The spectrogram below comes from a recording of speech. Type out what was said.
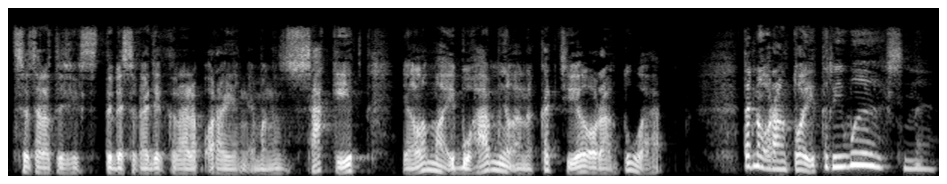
secara tidak sengaja terhadap orang yang emang sakit yang lemah ibu hamil anak kecil orang tua dan orang tua itu riwes nah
